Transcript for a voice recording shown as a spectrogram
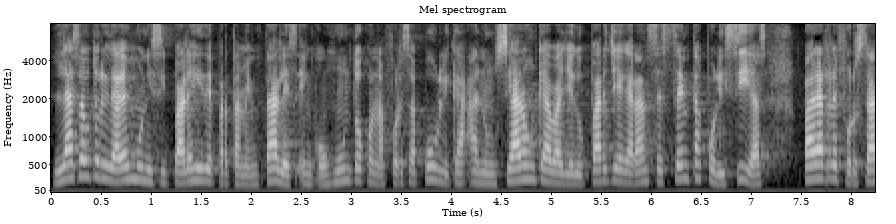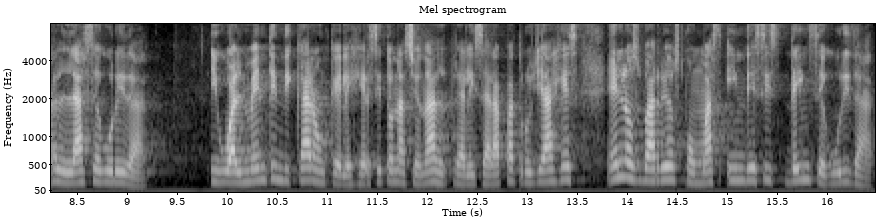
Las autoridades municipales y departamentales, en conjunto con la fuerza pública, anunciaron que a Valledupar llegarán 60 policías para reforzar la seguridad. Igualmente indicaron que el Ejército Nacional realizará patrullajes en los barrios con más índices de inseguridad.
